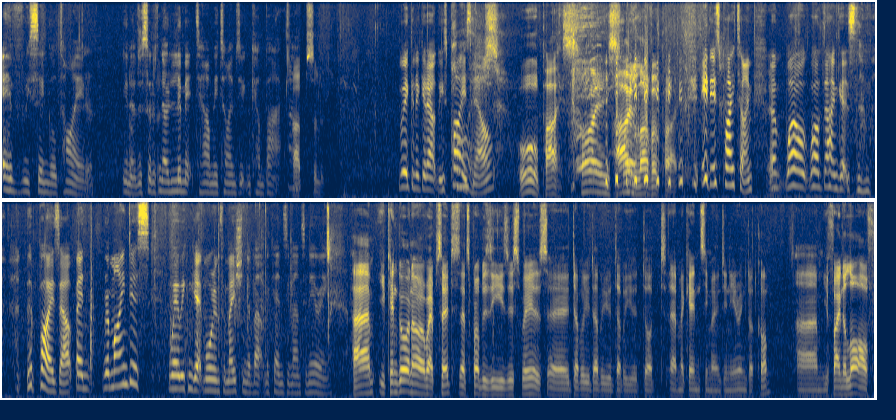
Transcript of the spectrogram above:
every single time. you know, there's sort of no limit to how many times you can come back. Absolutely. We're going to get out these pies, now. Oh, pies. Pies. I love a pie. It is pie time. Um, while while Dan gets them, the pies out, Ben, remind us where we can get more information about Mackenzie Mountaineering. Um, you can go on our website. That's probably the easiest way. Is uh, www.mackenziemountaineering.com. Um, you find a lot of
